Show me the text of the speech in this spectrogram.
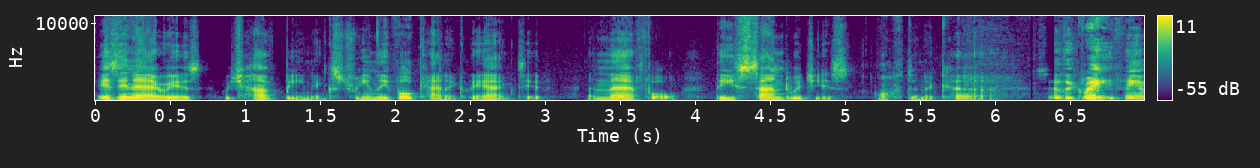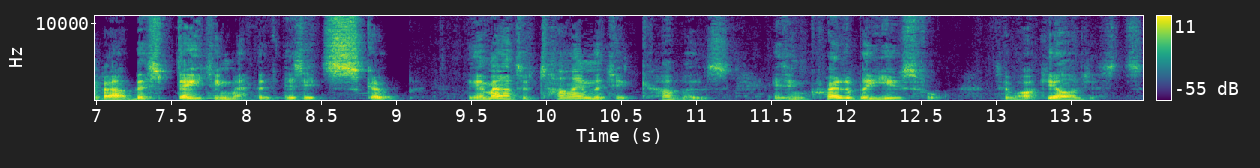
is in areas which have been extremely volcanically active, and therefore these sandwiches often occur. So the great thing about this dating method is its scope. The amount of time that it covers is incredibly useful to archaeologists.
